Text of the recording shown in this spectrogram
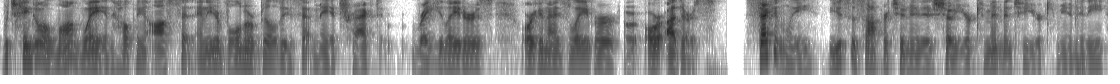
which can go a long way in helping offset any vulnerabilities that may attract regulators, organized labor, or, or others. Secondly, use this opportunity to show your commitment to your community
